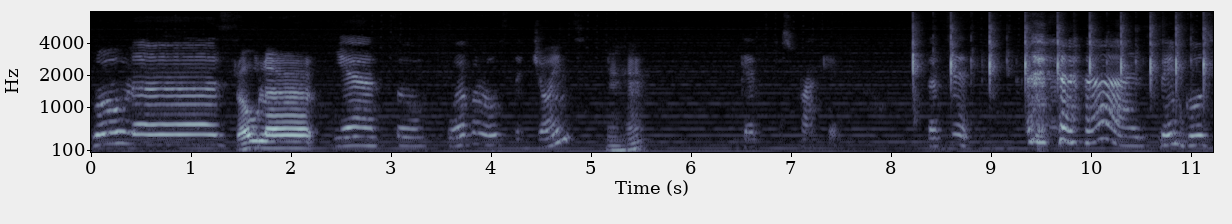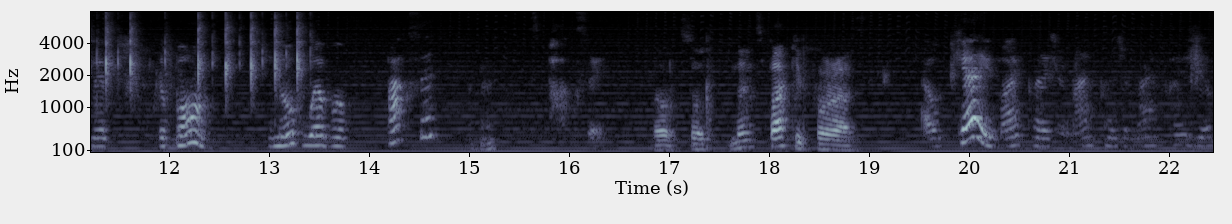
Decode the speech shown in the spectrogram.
Rollers. Roller. Yeah. So whoever rolls the joint Mm-hmm. Get to spark it. That's it. Same goes with the bomb. You know, whoever packs it, Mhm. sparks it. So, so then spark it for us. Okay, my pleasure, my pleasure, my pleasure.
